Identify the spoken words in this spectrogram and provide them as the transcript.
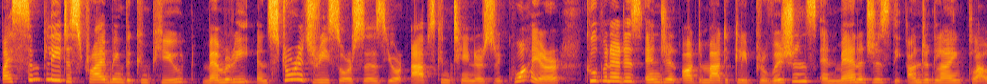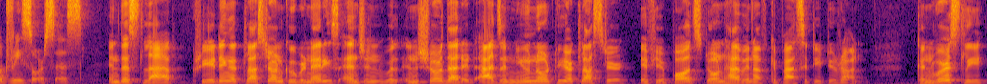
By simply describing the compute, memory, and storage resources your app's containers require, Kubernetes Engine automatically provisions and manages the underlying cloud resources. In this lab, creating a cluster on Kubernetes Engine will ensure that it adds a new node to your cluster if your pods don't have enough capacity to run. Conversely,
